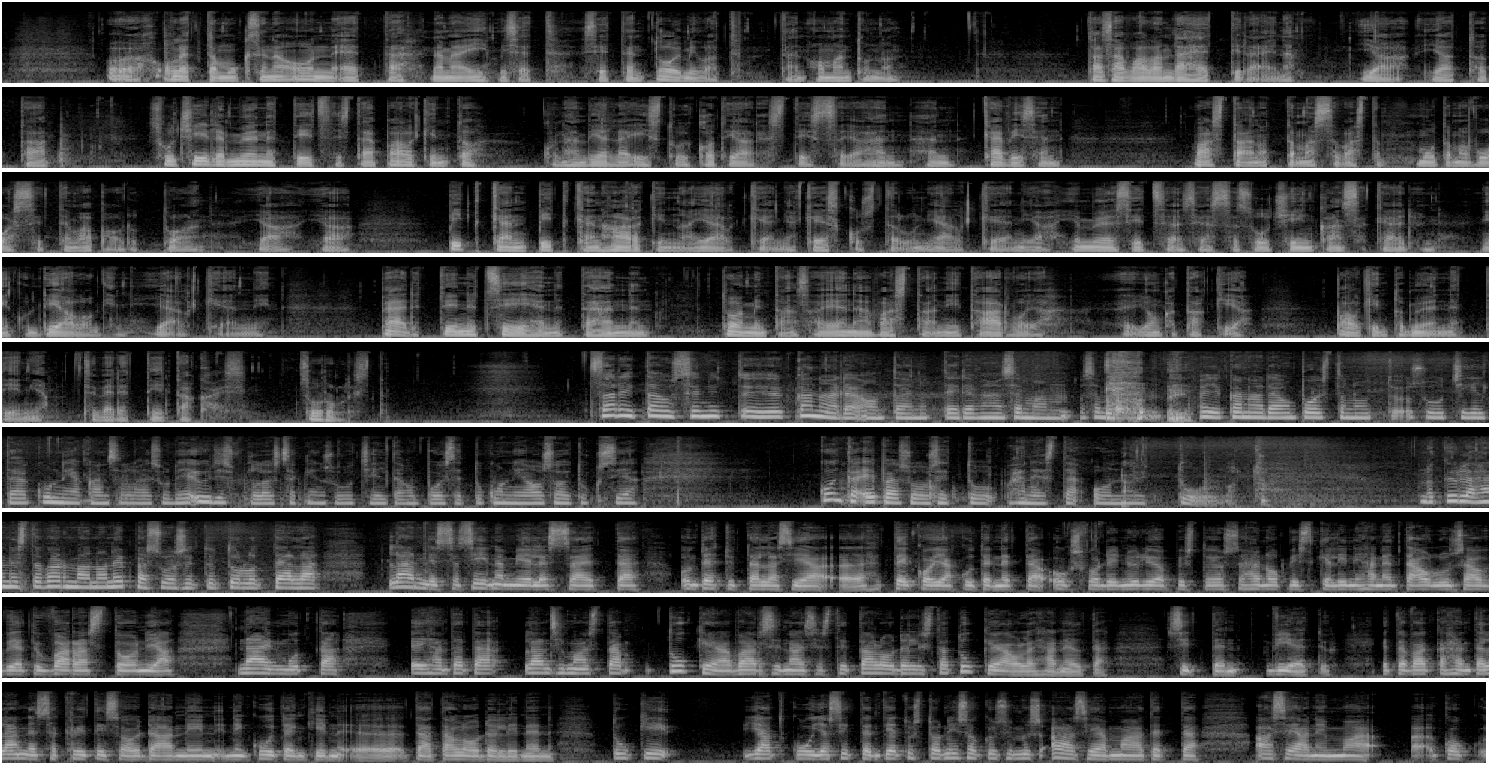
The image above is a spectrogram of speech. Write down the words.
olettamuksena on, että nämä ihmiset sitten toimivat tämän oman tunnon tasavallan lähettiläinä. Ja, ja tota, Chile myönnettiin itse asiassa tämä palkinto kun hän vielä istui kotiarestissa ja hän, hän kävi sen vastaanottamassa vasta muutama vuosi sitten vapauduttuaan. Ja, ja pitkän, pitkän harkinnan jälkeen ja keskustelun jälkeen ja, ja myös itse asiassa Suchin kanssa käydyn niin kuin dialogin jälkeen, niin päädyttiin nyt siihen, että hänen toimintansa ei enää vastaa niitä arvoja, jonka takia palkinto myönnettiin ja se vedettiin takaisin. Surullista. Sari Taussi, nyt Kanada on tainnut tehdä vähän saman, saman Kanada on poistanut Suutsiltä kunniakansalaisuuden ja Yhdysvalloissakin Suutsiltä on poistettu kunniaosoituksia. Kuinka epäsuosittu hänestä on nyt tullut? No kyllä hänestä varmaan on epäsuosittu tullut täällä lännessä siinä mielessä, että on tehty tällaisia tekoja, kuten että Oxfordin yliopisto, jossa hän opiskeli, niin hänen taulunsa on viety varastoon ja näin, mutta eihän tätä länsimaista tukea, varsinaisesti taloudellista tukea ole häneltä sitten viety. Että vaikka häntä lännessä kritisoidaan, niin, niin kuitenkin äh, tämä taloudellinen tuki jatkuu. Ja sitten tietysti on iso kysymys Aasian maat, että ASEANin maa,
